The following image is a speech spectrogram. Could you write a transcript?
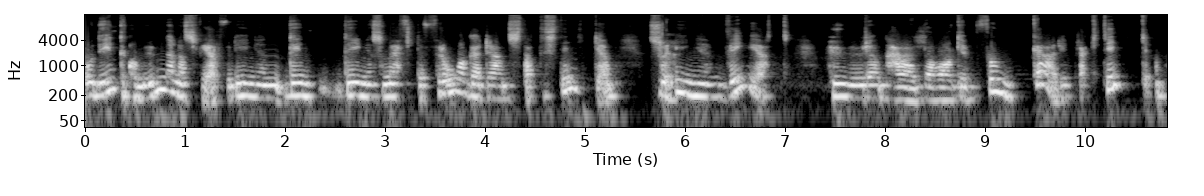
och det är inte kommunernas fel, för det är ingen, det är, det är ingen som efterfrågar den statistiken. Så mm. ingen vet hur den här lagen funkar i praktiken.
